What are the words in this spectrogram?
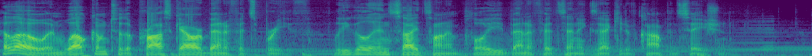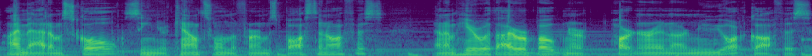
Hello, and welcome to the Proskauer Benefits Brief Legal Insights on Employee Benefits and Executive Compensation. I'm Adam Skoll, Senior Counsel in the firm's Boston office, and I'm here with Ira Bogner, partner in our New York office.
